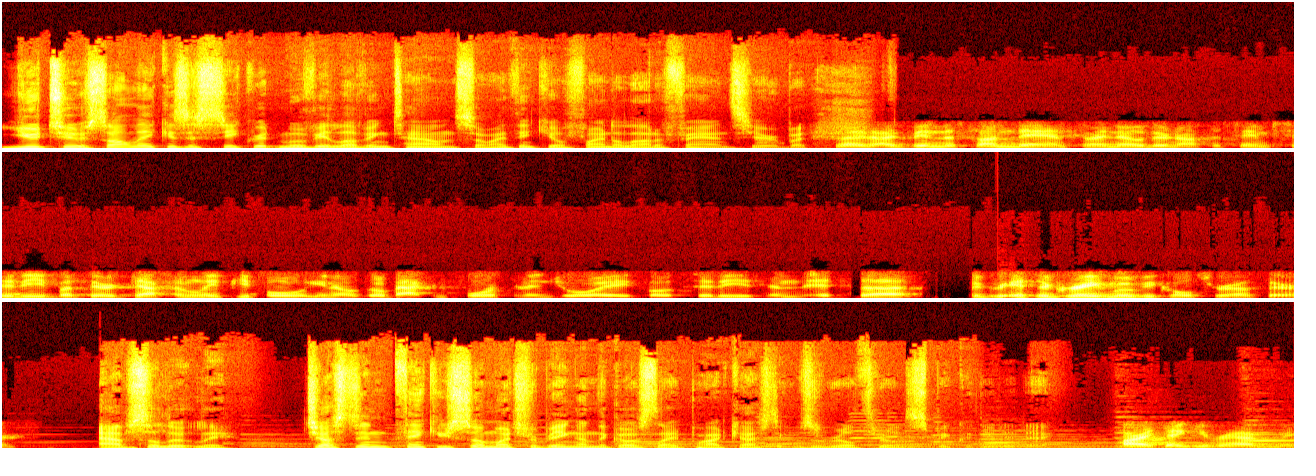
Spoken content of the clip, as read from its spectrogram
You too. Salt Lake is a secret movie loving town, so I think you'll find a lot of fans here. But I've been to Sundance and I know they're not the same city, but they're definitely people you know go back and forth and enjoy both cities, and it's a it's a great movie culture out there. Absolutely. Justin, thank you so much for being on the Ghostlight podcast. It was a real thrill to speak with you today. All right, thank you for having me.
